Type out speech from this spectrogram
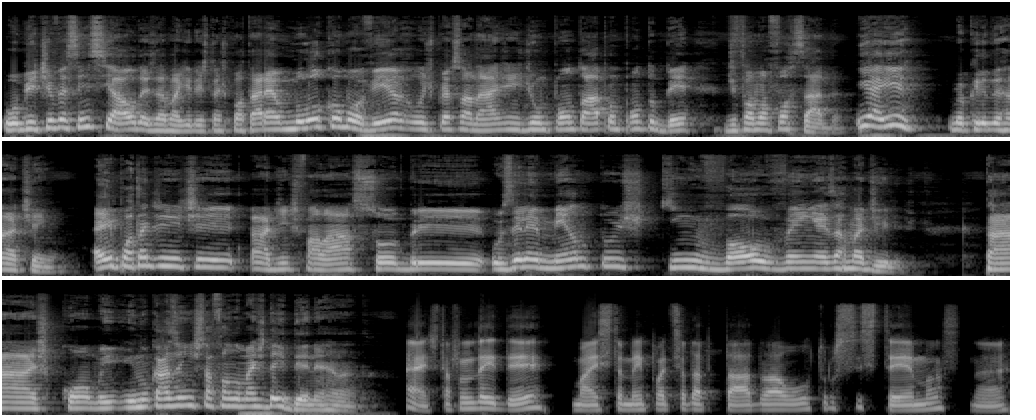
o objetivo essencial das armadilhas de transportar é locomover os personagens de um ponto A para um ponto B de forma forçada. E aí, meu querido Renatinho, é importante a gente, a gente falar sobre os elementos que envolvem as armadilhas. Tais como. E no caso a gente tá falando mais de DD, né, Renato? É, a gente tá falando da ID, mas também pode ser adaptado a outros sistemas, né?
